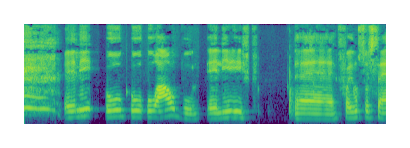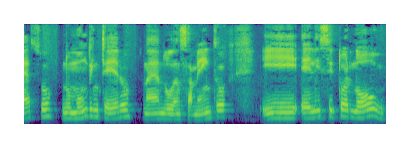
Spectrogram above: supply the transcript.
ele, o, o, o álbum, ele é, foi um sucesso no mundo inteiro, né, no lançamento, e ele se tornou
